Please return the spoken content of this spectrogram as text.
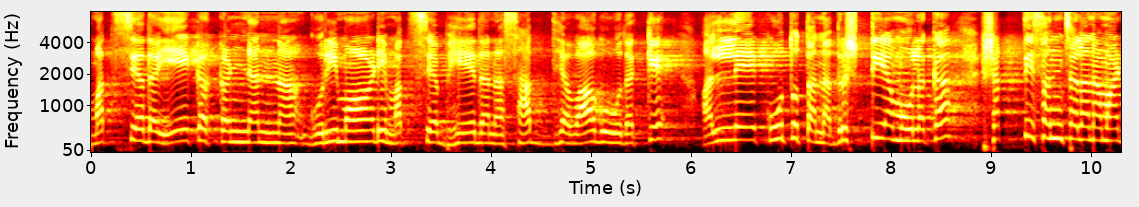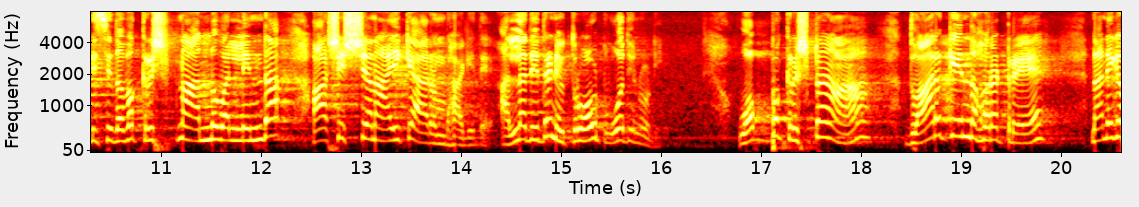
ಮತ್ಸ್ಯದ ಏಕ ಕಣ್ಣನ್ನು ಗುರಿ ಮಾಡಿ ಮತ್ಸ್ಯ ಭೇದನ ಸಾಧ್ಯವಾಗುವುದಕ್ಕೆ ಅಲ್ಲೇ ಕೂತು ತನ್ನ ದೃಷ್ಟಿಯ ಮೂಲಕ ಶಕ್ತಿ ಸಂಚಲನ ಮಾಡಿಸಿದವ ಕೃಷ್ಣ ಅನ್ನುವಲ್ಲಿಂದ ಆ ಶಿಷ್ಯನ ಆಯ್ಕೆ ಆರಂಭ ಆಗಿದೆ. ಅಲ್ಲದಿದ್ದರೆ ನೀವು ಥ್ರೂ ಔಟ್ ಓದಿ ನೋಡಿ. ಒಬ್ಬ ಕೃಷ್ಣ ದ್ವಾರಕೆಯಿಂದ ಹೊರಟ್ರೆ ನನಗೆ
